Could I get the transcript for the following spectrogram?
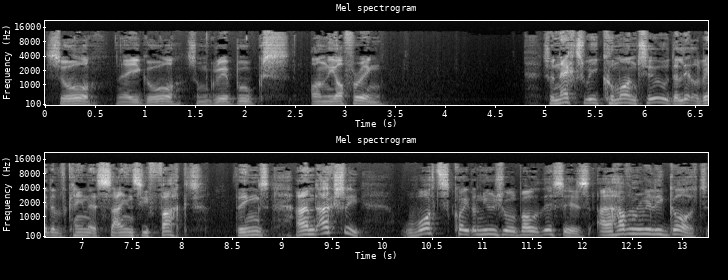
So, there you go. Some great books on the offering. So next we come on to the little bit of kind of sciencey fact things. And actually, what's quite unusual about this is I haven't really got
